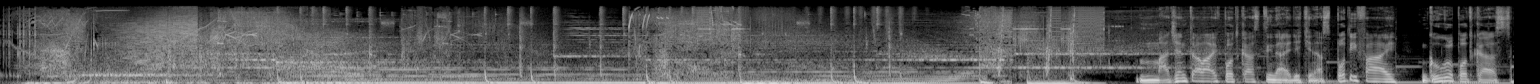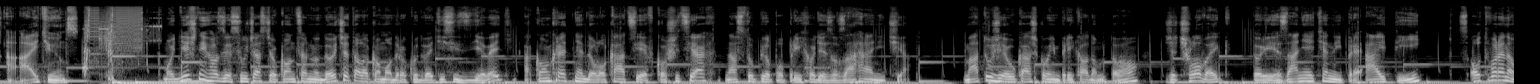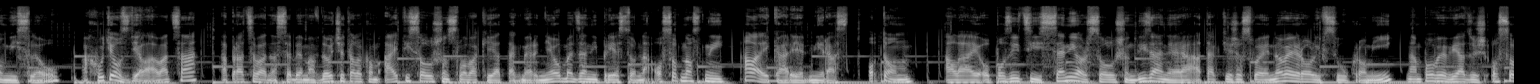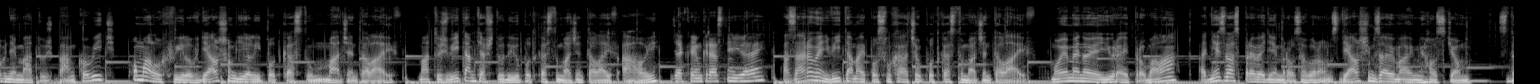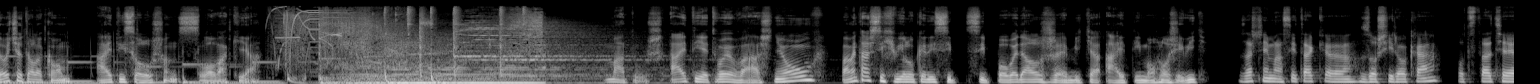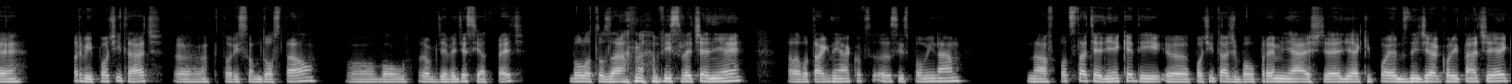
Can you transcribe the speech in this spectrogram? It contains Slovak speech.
Magenta Live podcasty nájdete na Spotify, Google Podcast a iTunes. Môj dnešný host je súčasťou koncernu Deutsche Telekom od roku 2009 a konkrétne do lokácie v Košiciach nastúpil po príchode zo zahraničia. Matúš je ukážkovým príkladom toho, že človek, ktorý je zanietený pre IT, s otvorenou mysľou a chuťou vzdelávať sa a pracovať na sebe má v Deutsche Telekom IT Solution Slovakia takmer neobmedzený priestor na osobnostný, ale aj kariérny rast. O tom, ale aj o pozícii Senior Solution Designera a taktiež o svojej novej roli v súkromí nám povie viac už osobne Matúš Bankovič o malú chvíľu v ďalšom dieli podcastu Magenta Live. Matúš, vítam ťa v štúdiu podcastu Magenta Live. Ahoj. Ďakujem krásne, Juraj. A zároveň vítam aj poslucháčov podcastu Magenta Live. Moje meno je Juraj Probala a dnes vás prevediem rozhovorom s ďalším zaujímavým hostom z Deutsche Telekom IT Solutions Slovakia. Matúš, IT je tvojou vášňou. Pamätáš si chvíľu, kedy si, si povedal, že by ťa IT mohlo živiť? Začnem asi tak e, zo široka. V podstate prvý počítač, e, ktorý som dostal, bol rok 95. Bolo to za vysvedčenie, alebo tak nejako si spomínam. No a v podstate niekedy e, počítač bol pre mňa ešte nejaký pojem z Ninja korytnačiek.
